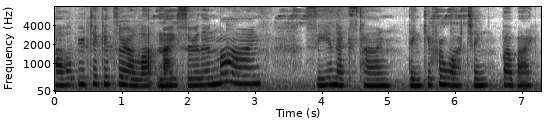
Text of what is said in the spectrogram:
I hope your tickets are a lot nicer than mine. See you next time. Thank you for watching. Bye-bye.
